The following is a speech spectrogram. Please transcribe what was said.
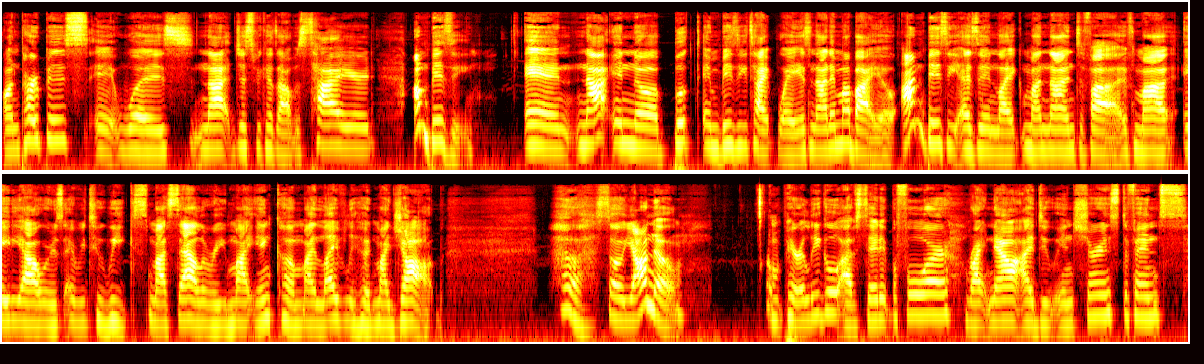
on purpose. It was not just because I was tired. I'm busy and not in a booked and busy type way. It's not in my bio. I'm busy as in like my nine to five, my 80 hours every two weeks, my salary, my income, my livelihood, my job. so, y'all know I'm a paralegal. I've said it before. Right now, I do insurance defense.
